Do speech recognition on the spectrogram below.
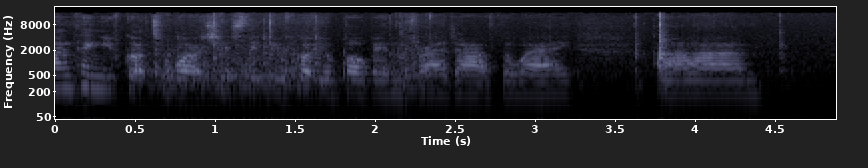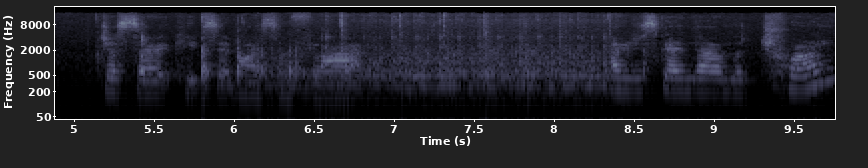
One thing you've got to watch is that you've got your bobbin thread out of the way, um, just so it keeps it nice and flat. I'm just going down the trunk,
